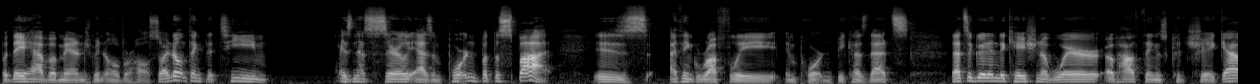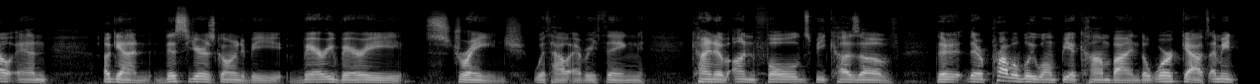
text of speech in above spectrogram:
but they have a management overhaul. So I don't think the team is necessarily as important, but the spot is I think roughly important because that's that's a good indication of where of how things could shake out and again this year is going to be very very strange with how everything kind of unfolds because of there there probably won't be a combine the workouts I mean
